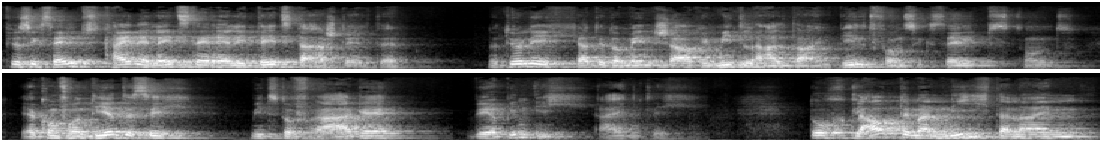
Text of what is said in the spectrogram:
für sich selbst keine letzte Realität darstellte. Natürlich hatte der Mensch auch im Mittelalter ein Bild von sich selbst und er konfrontierte sich mit der Frage, wer bin ich eigentlich? Doch glaubte man nicht an ein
